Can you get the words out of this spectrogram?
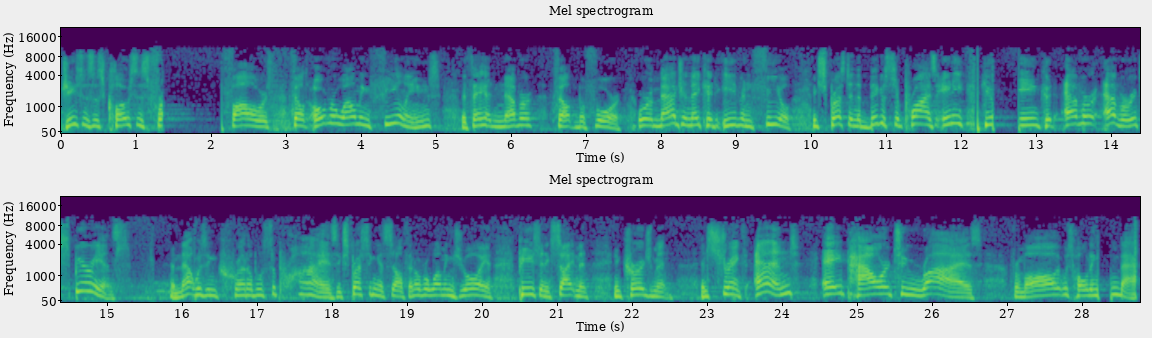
Jesus' closest followers felt overwhelming feelings that they had never felt before, or imagine they could even feel, expressed in the biggest surprise any human being could ever, ever experience. And that was incredible surprise, expressing itself in overwhelming joy and peace and excitement, encouragement and strength, and a power to rise from all that was holding them back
